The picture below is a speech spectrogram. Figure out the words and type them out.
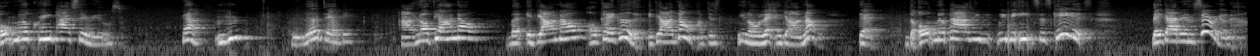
Oatmeal Cream Pie cereals. Yeah, mm-hmm. Little Debbie. I don't know if y'all know, but if y'all know, okay, good. If y'all don't, I'm just, you know, letting y'all know that the oatmeal pies we, we've been eating since kids, they got it in the cereal now.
